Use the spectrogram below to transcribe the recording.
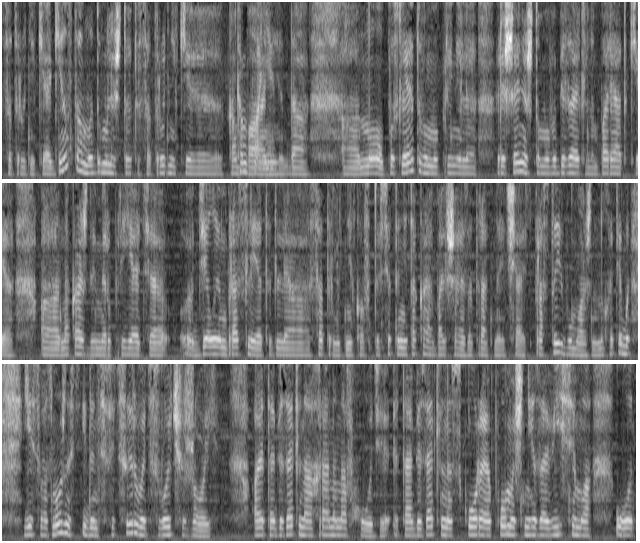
сотрудники агентства, агентства, мы думали, что это сотрудники компании, компании. да. А, но после этого мы приняли решение, что мы в обязательном порядке а, на каждое мероприятие э, делаем браслеты для сотрудников. То есть это не такая большая затратная часть, простые бумажные, но хотя бы есть возможность идентифицировать свой чужой а это обязательно охрана на входе, это обязательно скорая помощь независимо от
